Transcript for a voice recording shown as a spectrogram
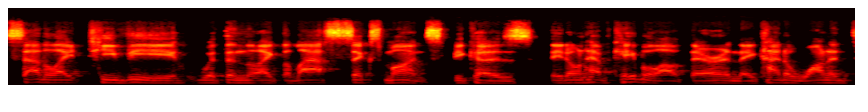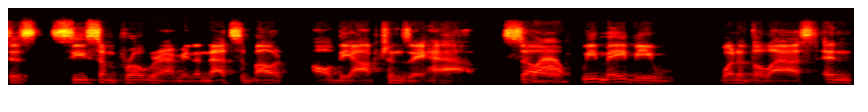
satellite TV within the, like the last six months because they don't have cable out there and they kind of wanted to see some programming and that's about all the options they have. So wow. we may be one of the last. And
